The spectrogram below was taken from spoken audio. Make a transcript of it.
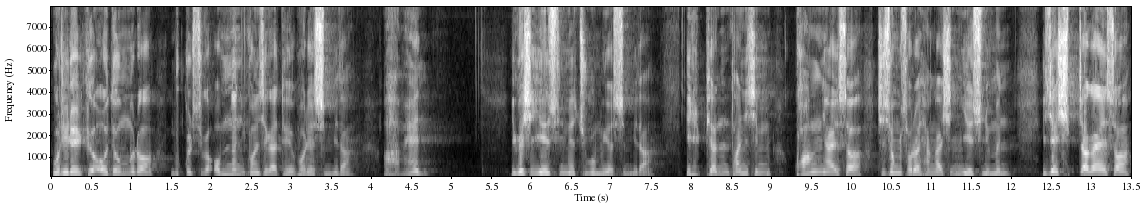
우리를 그 어둠으로 묶을 수가 없는 권세가 되어 버렸습니다. 아멘. 이것이 예수님의 죽음이었습니다. 일편 단심 광야에서 지성소로 향하신 예수님은 이제 십자가에서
